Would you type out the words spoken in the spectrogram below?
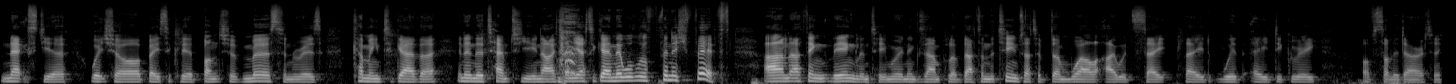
next year, which are basically a bunch of mercenaries coming together in an attempt to unite. And yet again, they will, will finish fifth. And I think the England team were an example of that. And the teams that have done well, I would say, played with a degree of solidarity.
